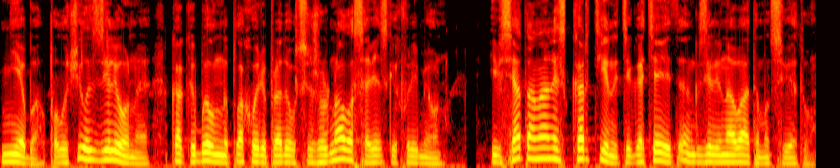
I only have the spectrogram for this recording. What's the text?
небо получилось зеленое, как и было на плохой репродукции журнала советских времен. И вся тональность картины тяготеет к зеленоватому цвету.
